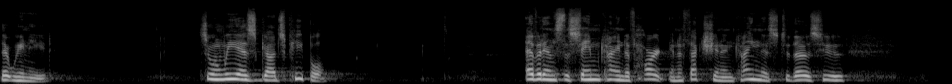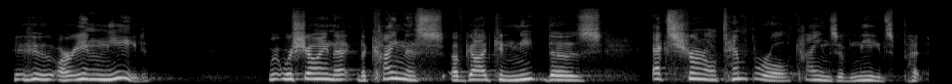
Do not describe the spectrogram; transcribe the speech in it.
that we need. So when we, as God's people, evidence the same kind of heart and affection and kindness to those who, who are in need, we're showing that the kindness of God can meet those external, temporal kinds of needs, but,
